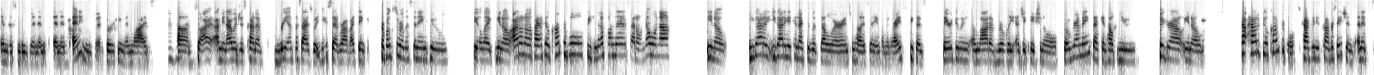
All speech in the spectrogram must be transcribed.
in this movement and, and in any movement for human lives. Mhm. Um, so I, I mean, I would just kind of reemphasize what you said, Rob. I think for folks who are listening who feel like, you know, I don't know if I feel comfortable speaking up on this. I don't know enough. You know, you gotta you gotta get connected with Delaware and Palestinian Human Rights because they're doing a lot of really educational programming that can help you figure out, you know, how, how to feel comfortable having these conversations. And it's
